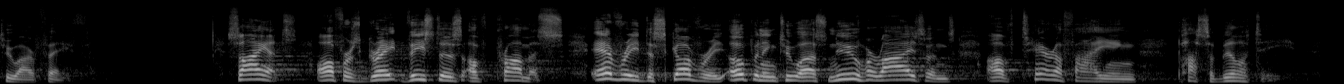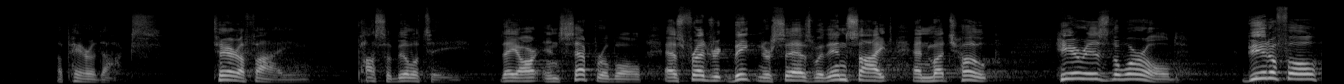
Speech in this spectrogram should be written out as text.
to our faith. Science offers great vistas of promise, every discovery opening to us new horizons of terrifying possibility. A paradox. Terrifying possibility. They are inseparable. As Frederick Buechner says with insight and much hope, here is the world Beautiful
